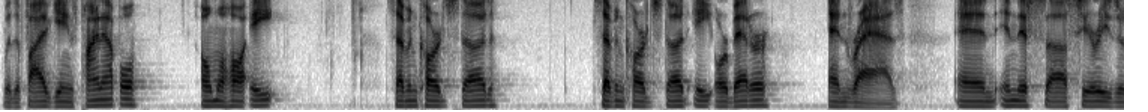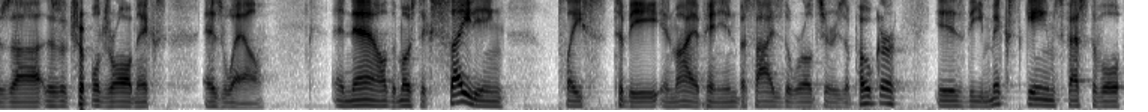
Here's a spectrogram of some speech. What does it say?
with the five games Pineapple, Omaha 8, seven card stud, seven card stud, eight or better, and Razz. And in this uh, series, there's a, there's a triple draw mix as well. And now, the most exciting place to be, in my opinion, besides the World Series of Poker, is the Mixed Games Festival,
